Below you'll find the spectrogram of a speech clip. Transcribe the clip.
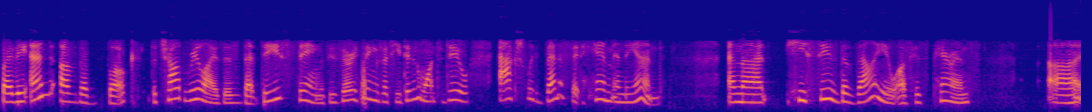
by the end of the book, the child realizes that these things, these very things that he didn't want to do, actually benefit him in the end. And that he sees the value of his parents uh,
